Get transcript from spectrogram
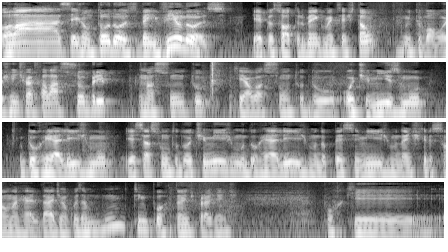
Olá, sejam todos bem-vindos! E aí, pessoal, tudo bem? Como é que vocês estão? Muito bom. Hoje a gente vai falar sobre um assunto que é o assunto do otimismo, do realismo. E esse assunto do otimismo, do realismo, do pessimismo, da inscrição na realidade é uma coisa muito importante pra gente, porque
